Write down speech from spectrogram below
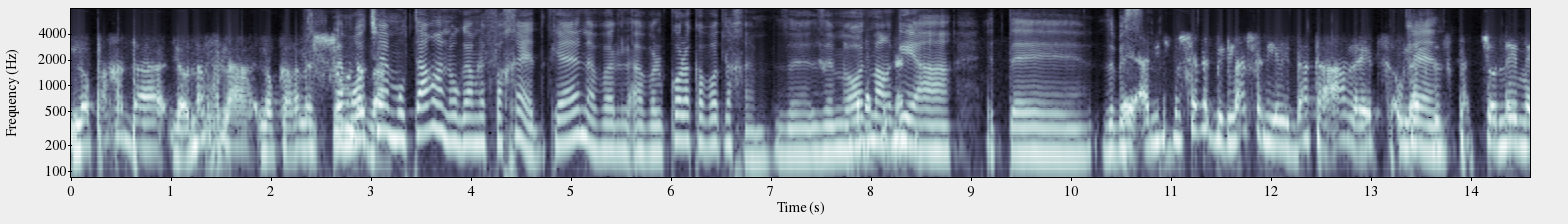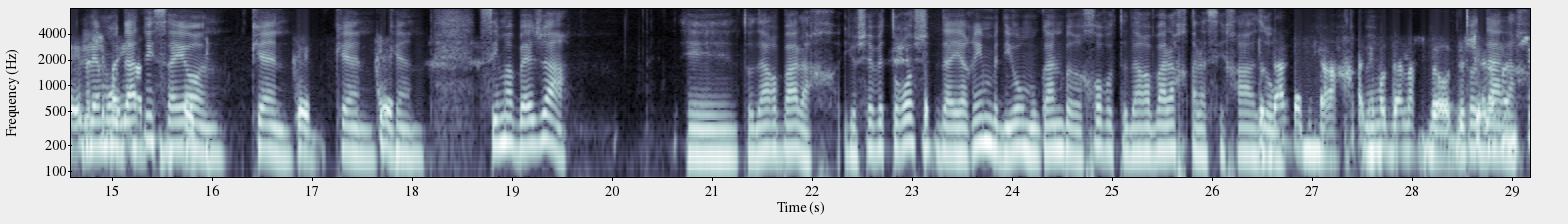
לא פחדה, לא נפלה, לא קרה לה שום למרות דבר. למרות שמותר לנו גם לפחד, כן? אבל, אבל כל הכבוד לכם. זה, זה מאוד מרגיע את... Uh, זה בס... אני חושבת, בגלל שאני ילידת הארץ, אולי כן. זה קצת שונה מאלה שבאים... למודת ניסיון. כן, כן, כן, כן. כן. סימה בז'ה, אה, תודה רבה לך. יושבת ראש דיירים בדיור מוגן ברחובות, תודה רבה לך על השיחה הזו. תודה גם לך, אני מודה לך מאוד. תודה לך.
